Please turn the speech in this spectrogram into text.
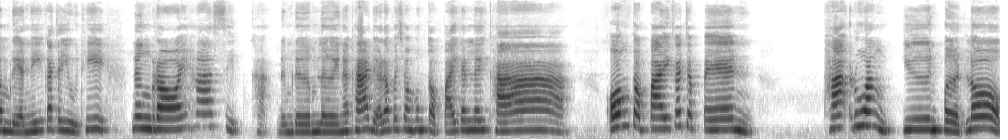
ม เหรียญนี้ก็จะอยู่ที่ 150 ค่ะ เดิมๆเลยนะคะ เดี๋ยวเราไปชมองค์ต่อไปกันเลยค่ะ องค์ต่อไปก็จะเป็น พระร่วงยืนเปิดโลก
